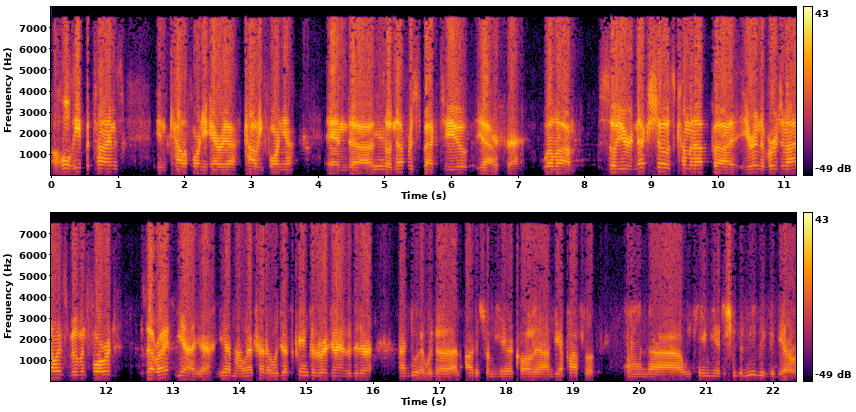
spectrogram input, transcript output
a whole heap of times in California area, California, and uh, Yeah. so enough respect to you. Yeah. Yes, sir. Well, um, so your next show is coming up. Uh, you're in the Virgin Islands, moving forward. Is that right? Yeah, yeah, yeah, man. We tried to, we just came to the Virgin Islands. We did a, do it with uh, an artist from here called um, The Apostle. And uh, we came here to shoot the music video,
